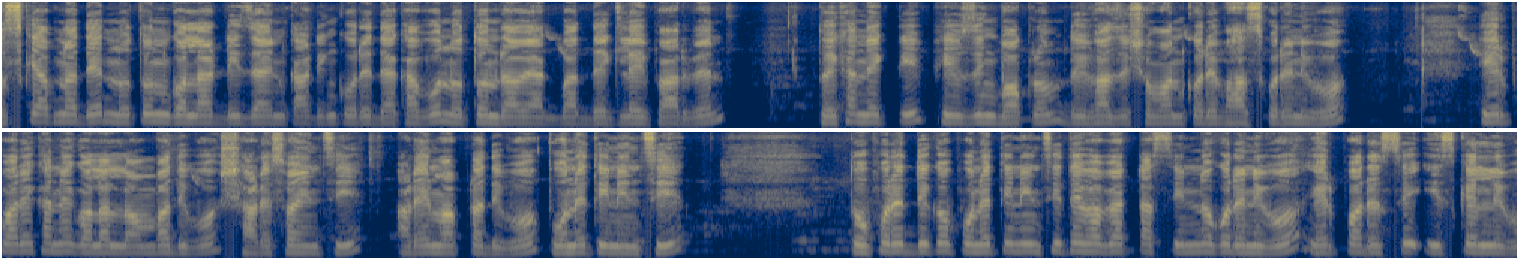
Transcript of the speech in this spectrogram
আজকে আপনাদের নতুন গলার ডিজাইন কাটিং করে দেখাবো। নতুনরাও একবার দেখলেই পারবেন। তো এখানে একটি ফিউজিং বক্রম, দুই ভাজে সমান করে ভাজ করে নিব। এরপর এখানে গলার লম্বা দিব, সাড়ে ছয় ইঞ্চি, আড়ের মাপটা দিব, পৌনে তিন ইঞ্চি। তো উপরের দিকেও পৌনে তিন ইঞ্চিতে ভাবে একটা চিহ্ন করে নিব। এরপর হচ্ছে স্কেল নিব।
